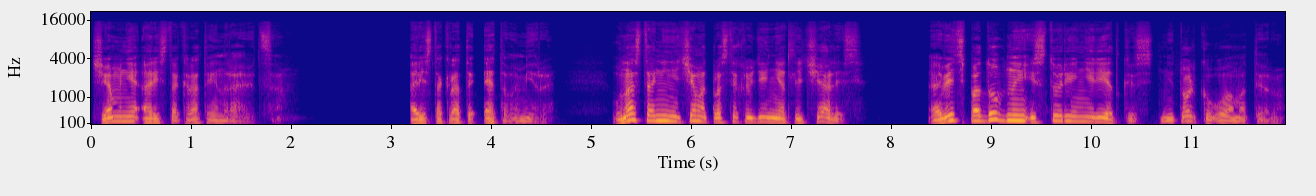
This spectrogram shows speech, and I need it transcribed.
Чем мне аристократы и нравятся. Аристократы этого мира. У нас-то они ничем от простых людей не отличались. А ведь подобные истории не редкость, не только у Аматеру.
